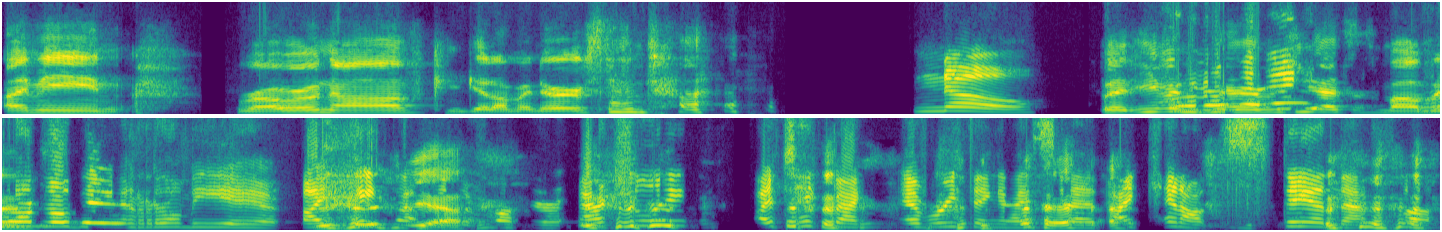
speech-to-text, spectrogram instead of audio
I mean, Roronov can get on my nerves sometimes, No. But even him, he has his moments. Bruno Romier. I hate that Yeah. motherfucker. Actually, I take back everything I said. I cannot stand that fuck.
